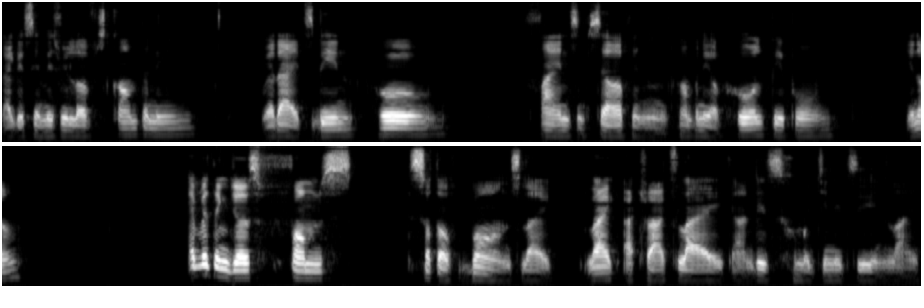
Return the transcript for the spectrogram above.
like they say, misery loves company, whether it's being who finds himself in company of whole people, you know. Everything just forms sort of bonds like like attracts like and this homogeneity in life.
